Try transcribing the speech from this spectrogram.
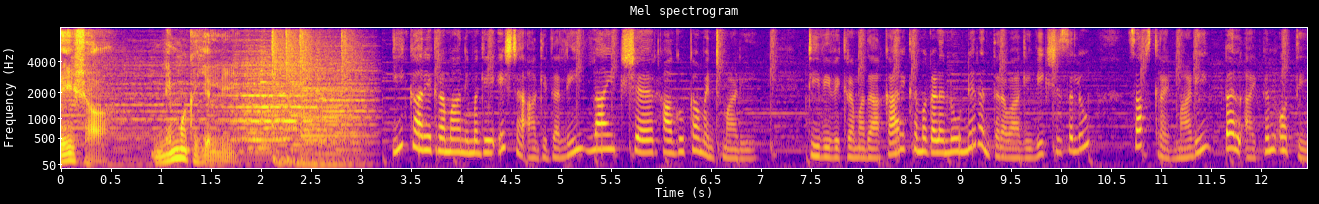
ದೇಶ ನಿಮ್ಮ ಕೈಯಲ್ಲಿ. ಈ ಕಾರ್ಯಕ್ರಮ ನಿಮಗೆ ಇಷ್ಟ ಆಗಿದ್ದಲ್ಲಿ ಲೈಕ್ ಶೇರ್ ಹಾಗೂ ಕಮೆಂಟ್ ಮಾಡಿ. ಟಿವಿ ವಿಕ್ರಮದ ಕಾರ್ಯಕ್ರಮಗಳನ್ನು ನಿರಂತರವಾಗಿ ವೀಕ್ಷಿಸಲು ಸಬ್ಸ್ಕ್ರೈಬ್ ಮಾಡಿ ಬೆಲ್ ಐಕನ್ ಒತ್ತಿ.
